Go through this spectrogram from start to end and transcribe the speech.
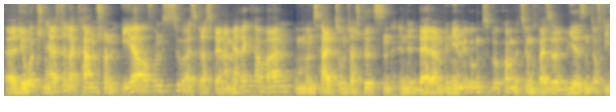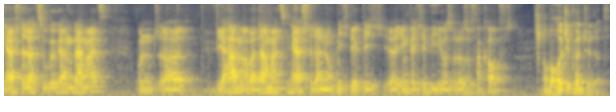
Äh, die Rutschenhersteller kamen schon eher auf uns zu, als wir das wir in Amerika waren, um uns halt zu unterstützen, in den Bädern Genehmigungen zu bekommen, beziehungsweise wir sind auf die Hersteller zugegangen damals und äh, wir haben aber damals den Herstellern noch nicht wirklich äh, irgendwelche Videos oder so verkauft. Aber heute könnt ihr das.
